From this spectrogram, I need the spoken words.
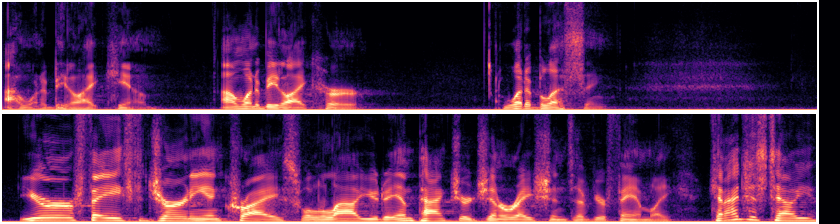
I want to be like him. I want to be like her. What a blessing. Your faith journey in Christ will allow you to impact your generations of your family. Can I just tell you?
